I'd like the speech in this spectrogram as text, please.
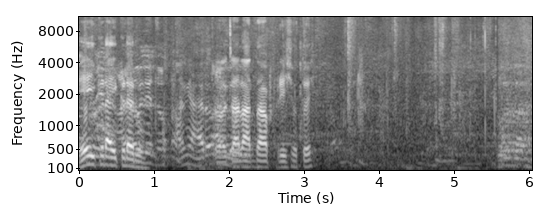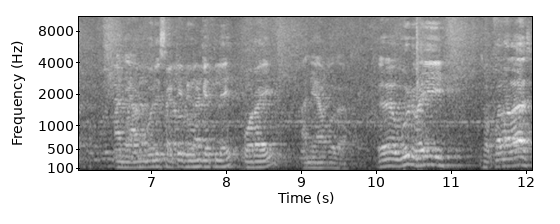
ए इकडे इकडे रूम चला आता फ्रेश होतोय. आणि आंघोळीसाठी रूम घेतले पोराई आणि हा बघा. ए उठ भाई. झोपायला आलास?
